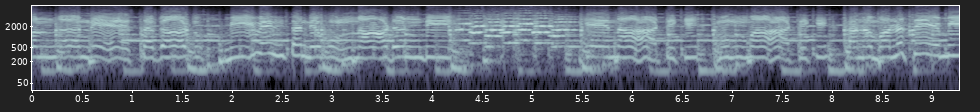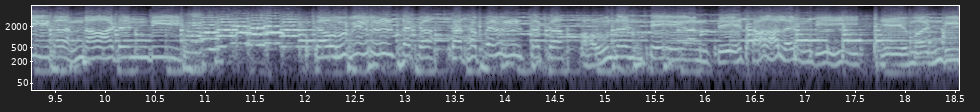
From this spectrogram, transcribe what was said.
కొన్న నేస్తగాడు మీ వెంటనే ఉన్నాడండి. ఏ నాటికి ముమ్మాటికి తన మనసే మీరన్నాడండి. కౌవిల్చక కథ పెంచక అవునంటే అంతే చాలండి. ఏమండి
